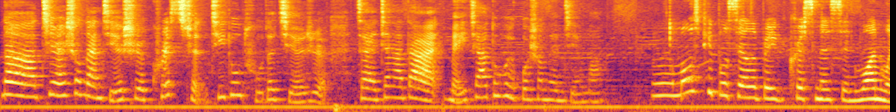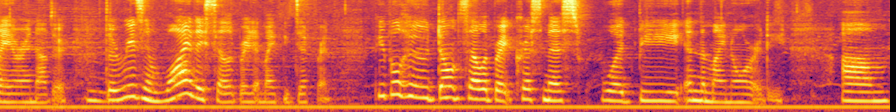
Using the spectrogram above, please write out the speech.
那既然圣诞节是 Christian 基督徒的节日，在加拿大每一家都会过圣诞节吗？ Mm, Most people celebrate Christmas in one way or another. The reason why they celebrate it might be different. People who don't celebrate Christmas would be in the minority. Um,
